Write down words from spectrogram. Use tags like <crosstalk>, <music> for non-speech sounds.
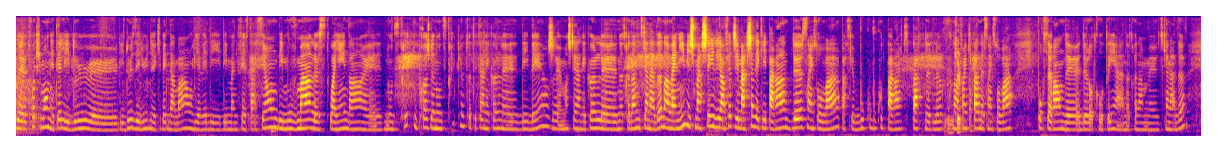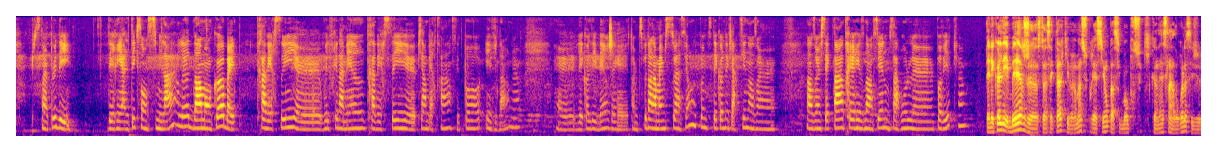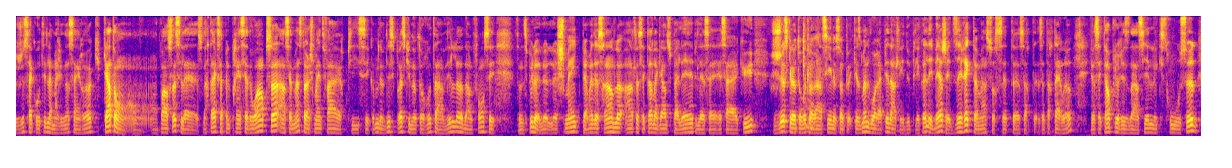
Toi et moi, on était les deux, euh, les deux élus de Québec d'abord où il y avait des, des manifestations, des mouvements là, citoyens dans euh, nos districts, tout proche de nos districts. Là. Toi, tu étais à l'école euh, des Berges, moi, j'étais à l'école Notre-Dame du Canada dans Vanier, mais je marchais, en fait, j'ai marché avec les parents de Saint-Sauveur parce qu'il y a beaucoup, beaucoup de parents qui partent de là, d'enfants qui partent de Saint-Sauveur pour se rendre de, de l'autre côté à Notre-Dame du Canada. Puis c'est un peu des, des réalités qui sont similaires. Là. Dans mon cas, ben traverser euh, Wilfrid Amel, traverser euh, Pierre Bertrand, c'est pas évident. Euh, l'école des Berges est un petit peu dans la même situation, pas une petite école de quartier dans un, dans un secteur très résidentiel où ça roule pas vite. L'école des Berges, euh, c'est un secteur qui est vraiment sous pression parce que, bon, pour ceux qui connaissent l'endroit, là, c'est juste à côté de la Marina Saint-Roch. Quand on, on, passe là, c'est une artère qui s'appelle Prince-Édouard. Puis ça, anciennement, c'était un chemin de fer. Puis c'est comme devenu, c'est presque une autoroute en ville, là. Dans le fond, c'est un petit peu le, le, chemin qui permet de se rendre là, entre le secteur de la gare du Palais puis de la SAQ jusqu'à l'autoroute Laurentien. C'est quasiment une voie rapide entre les deux. Puis l'école des Berges est directement sur cette, euh, cette artère-là. Il y a un secteur plus résidentiel qui se trouve au sud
